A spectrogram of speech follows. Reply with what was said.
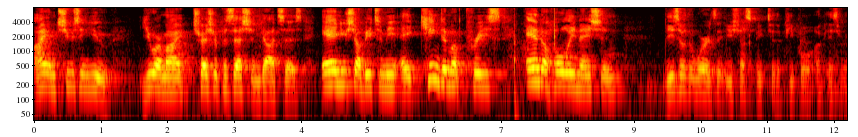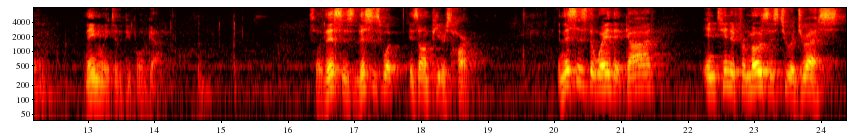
I am choosing you. You are my treasured possession, God says. And you shall be to me a kingdom of priests and a holy nation. These are the words that you shall speak to the people of Israel, namely to the people of God. So this is this is what is on Peter's heart. And this is the way that God intended for Moses to address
